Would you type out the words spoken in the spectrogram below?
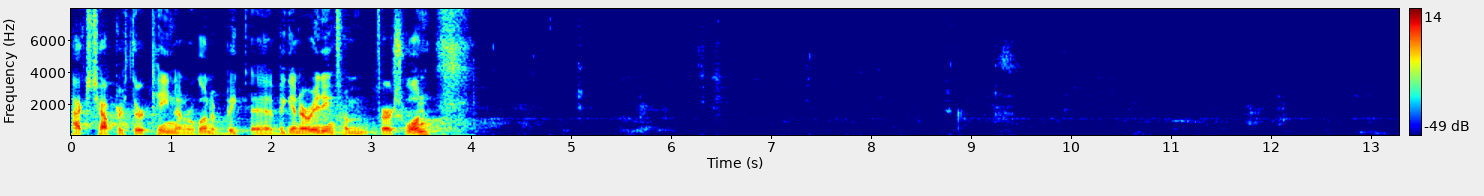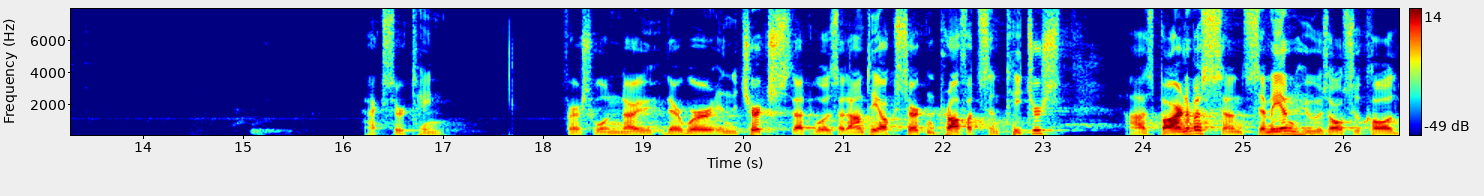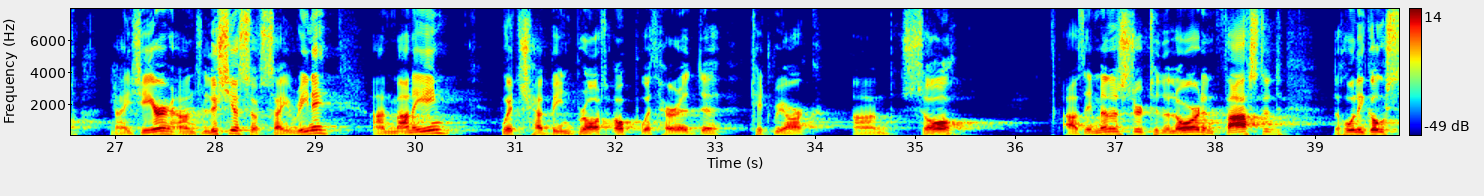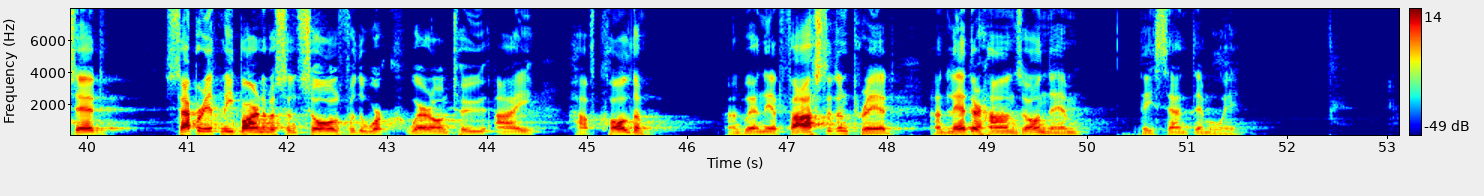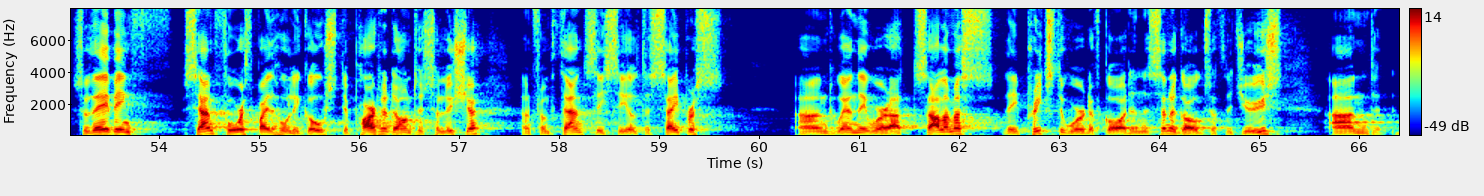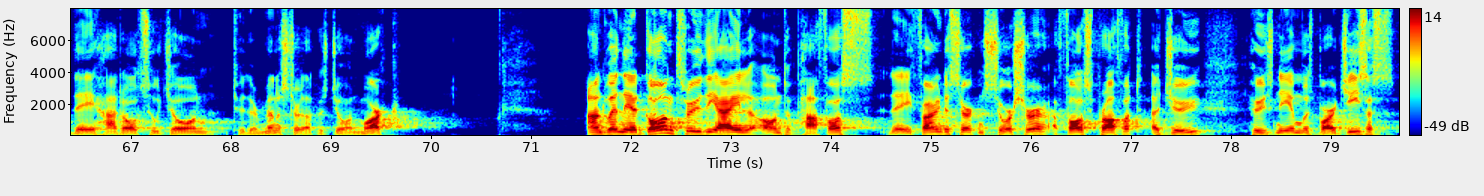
Acts chapter 13, and we're going to be, uh, begin our reading from verse 1. Acts 13, verse 1. Now there were in the church that was at Antioch certain prophets and teachers, as Barnabas and Simeon, who was also called Niger, and Lucius of Cyrene, and Manaen, which had been brought up with Herod the Tetrarch and Saul. As they ministered to the Lord and fasted, the Holy Ghost said, Separate me, Barnabas and Saul, for the work whereunto I have called them. And when they had fasted and prayed and laid their hands on them, they sent them away. So they, being sent forth by the Holy Ghost, departed on to Seleucia, and from thence they sailed to Cyprus. And when they were at Salamis, they preached the word of God in the synagogues of the Jews, and they had also John to their minister, that was John Mark. And when they had gone through the isle unto Paphos, they found a certain sorcerer, a false prophet, a Jew, whose name was Bar Jesus,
